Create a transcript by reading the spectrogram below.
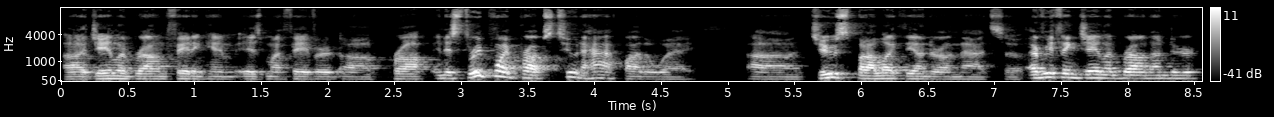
uh, Jaylen Brown fading him is my favorite uh, prop. And his three point props two and a half, by the way uh, juice, but I like the under on that. So everything Jaylen Brown under,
